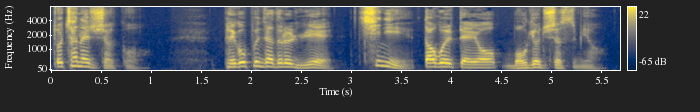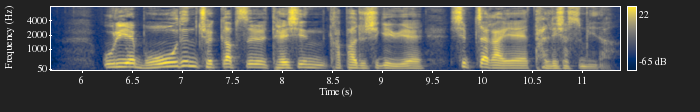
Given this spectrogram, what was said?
쫓아내 주셨고, 배고픈 자들을 위해 친히 떡을 떼어 먹여주셨으며, 우리의 모든 죄값을 대신 갚아주시기 위해 십자가에 달리셨습니다.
